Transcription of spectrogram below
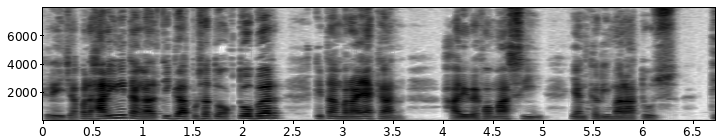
gereja. Pada hari ini tanggal 31 Oktober kita merayakan Hari Reformasi yang ke-503.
